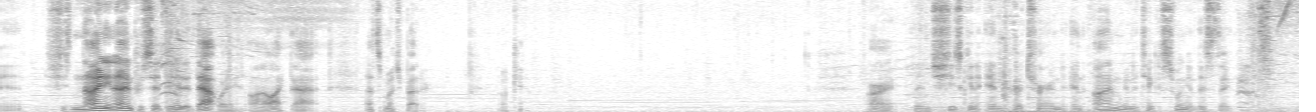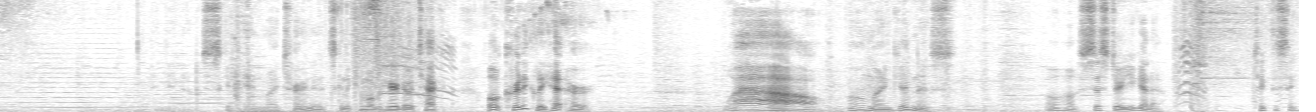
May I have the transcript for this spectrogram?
And she's 99% to hit it that way. Oh, I like that. That's much better. Okay. Alright, then she's going to end her turn, and I'm going to take a swing at this thing. Just going to end my turn, and it's going to come over here to attack. Oh, it critically hit her. Wow. Oh my goodness. Oh, sister, you gotta take this thing.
